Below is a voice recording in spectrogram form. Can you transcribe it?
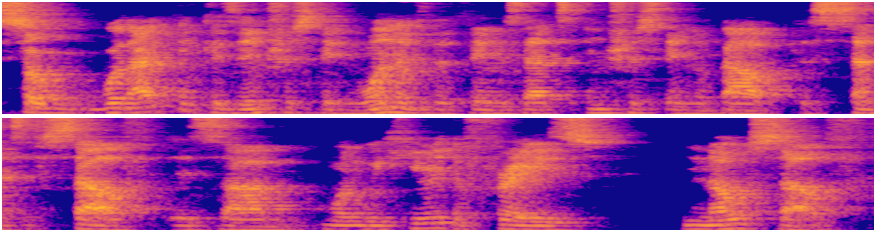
So, what I think is interesting, one of the things that's interesting about the sense of self is um, when we hear the phrase no self,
